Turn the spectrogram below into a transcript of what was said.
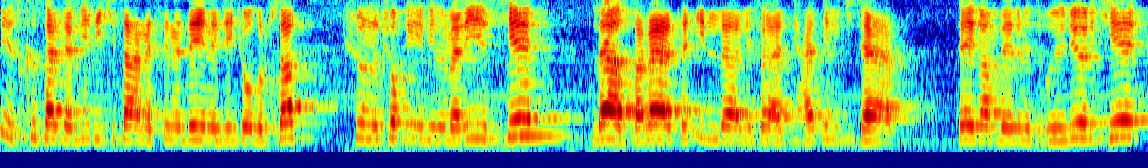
Biz kısaca bir iki tanesini değinecek olursak şunu çok iyi bilmeliyiz ki La salate illa bi fatihatil kitab Peygamberimiz buyuruyor ki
